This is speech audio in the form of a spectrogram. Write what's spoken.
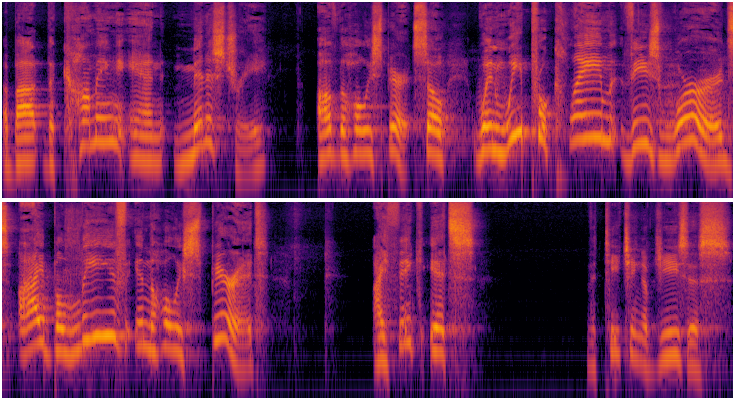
about the coming and ministry of the Holy Spirit. So when we proclaim these words, I believe in the Holy Spirit, I think it's the teaching of Jesus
